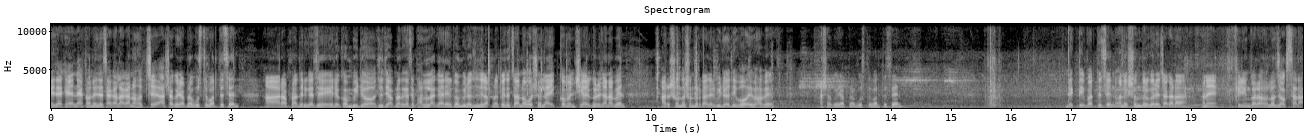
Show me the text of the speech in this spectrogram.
এই দেখেন, এখন এই যে চাকা লাগানো হচ্ছে, আশা করি আপনারা বুঝতে পারতেছেন। আর আপনাদের কাছে এরকম ভিডিও যদি আপনাদের কাছে ভালো লাগে, আর এরকম ভিডিও যদি আপনারা পেতে চান, অবশ্যই লাইক কমেন্ট শেয়ার করে জানাবেন। আরও সুন্দর সুন্দর কাজের ভিডিও দিব এভাবে। আশা করি আপনারা বুঝতে পারতেছেন। দেখতেই পারতেছেন, অনেক সুন্দর করে চাকাটা মানে ফিটিং করা হলো জগ ছাড়া।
